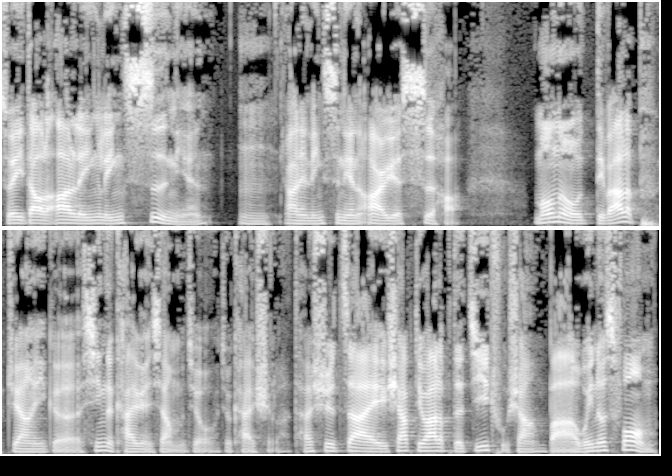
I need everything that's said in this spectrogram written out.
所以到了二零零四年，嗯，二零零四年的二月四号。Mono Develop 这样一个新的开源项目就就开始了。它是在 Sharp Develop 的基础上，把 Windows Form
